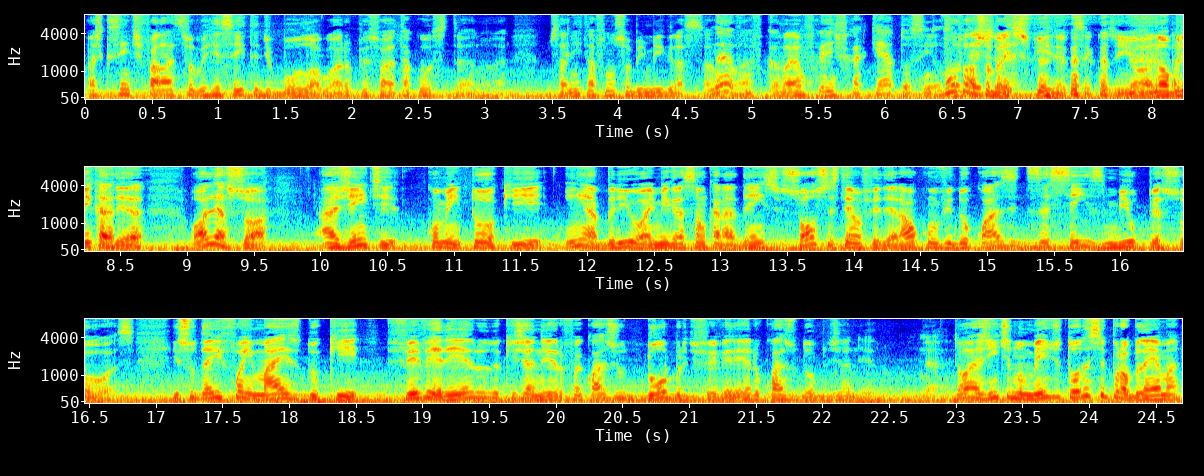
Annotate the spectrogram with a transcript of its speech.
acho que se a gente falar sobre receita de bolo agora, o pessoal já tá gostando, né? Não precisa nem estar falando sobre imigração. Né, né? ficar, a gente fica quieto assim. Vamos falar deixa- sobre a esfirra que você cozinhou? Não, brincadeira. Olha só, a gente comentou que em abril a imigração canadense, só o sistema federal convidou quase 16 mil pessoas. Isso daí foi mais do que fevereiro do que janeiro. Foi quase o dobro de fevereiro, quase o dobro de janeiro. É. Então a gente, no meio de todo esse problema,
